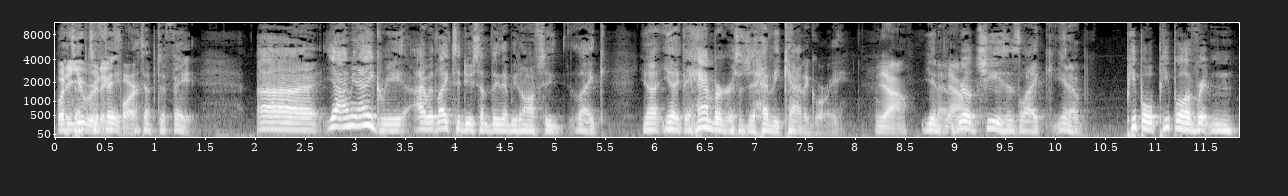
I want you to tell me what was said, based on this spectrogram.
What It's are you rooting for? It's up to fate. Uh, yeah, I mean, I agree. I would like to do something that we don't obviously like. You know, you know, like the hamburger is such a heavy category. yeah, You know, yeah. grilled cheese is like you know, people people have written,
